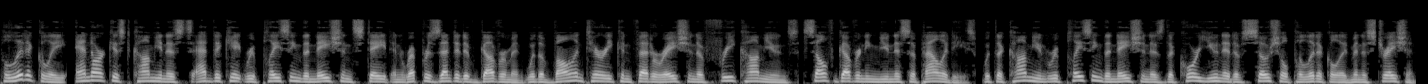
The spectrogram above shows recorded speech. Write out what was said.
Politically, anarchist communists advocate replacing the nation-state and representative government with a voluntary confederation of free communes self-governing municipalities, with the commune replacing the nation as the core unit of social political administration.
